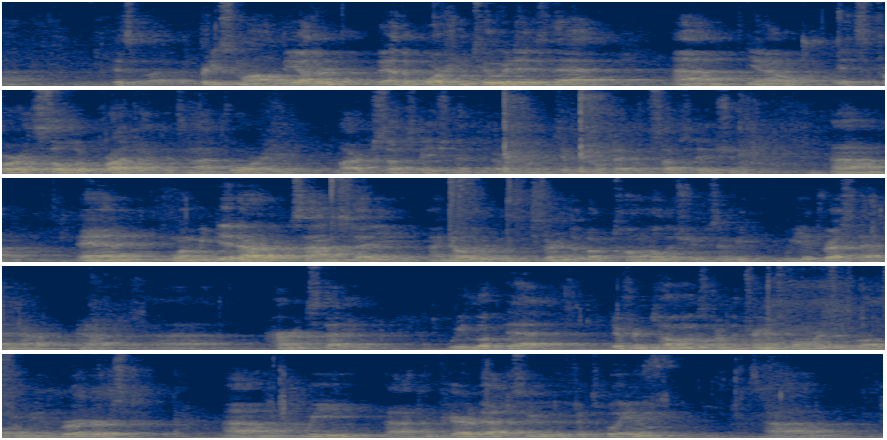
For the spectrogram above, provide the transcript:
is pretty small. The other, the other portion to it is that, um, you know, it's for a solar project. It's not for a large substation or a typical type of substation. Um, and when we did our sound study, I know there were concerns about tonal issues, and we, we addressed that in our, in our uh, current study. We looked at different tones from the transformers as well as from the inverters. Um, we uh, compared that to the Fitzwilliam um,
